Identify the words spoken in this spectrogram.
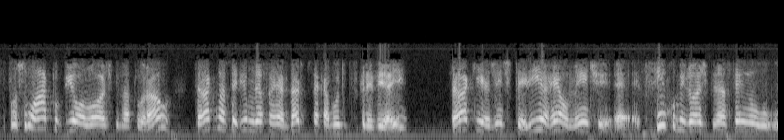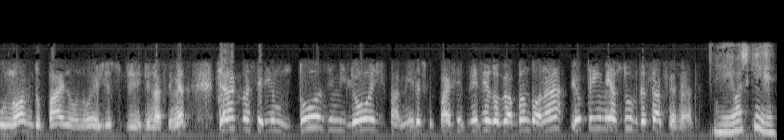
Se fosse um ato biológico natural, será que nós teríamos essa realidade que você acabou de descrever aí? Será que a gente teria realmente 5 milhões de crianças têm o, o nome do pai no, no registro de, de nascimento? Será que nós teríamos 12 milhões de famílias que o pai simplesmente resolveu abandonar? Eu tenho minhas dúvidas, sabe, Fernanda? É, Eu acho que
